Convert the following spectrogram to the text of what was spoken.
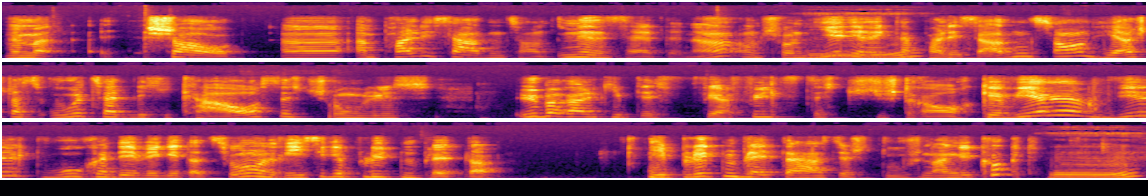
wenn man, schau, äh, am Palisadenzaun, Innenseite, ne? und schon hier mhm. direkt am Palisadenzaun herrscht das urzeitliche Chaos des Dschungels. Überall gibt es verfilztes Strauchgewirre, wild wuchernde Vegetation und riesige Blütenblätter. Die Blütenblätter hast du schon angeguckt. Mhm.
